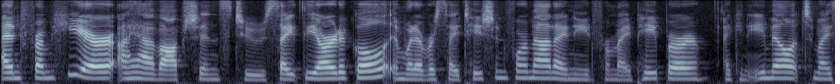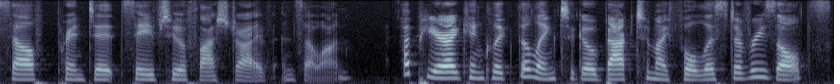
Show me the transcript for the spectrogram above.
And from here, I have options to cite the article in whatever citation format I need for my paper. I can email it to myself, print it, save to a flash drive, and so on. Up here, I can click the link to go back to my full list of results.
